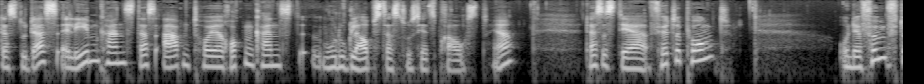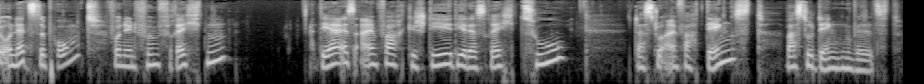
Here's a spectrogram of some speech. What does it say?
dass du das erleben kannst, das Abenteuer rocken kannst, wo du glaubst, dass du es jetzt brauchst, ja? Das ist der vierte Punkt. Und der fünfte und letzte Punkt von den fünf Rechten der ist einfach, gestehe dir das Recht zu, dass du einfach denkst, was du denken willst.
